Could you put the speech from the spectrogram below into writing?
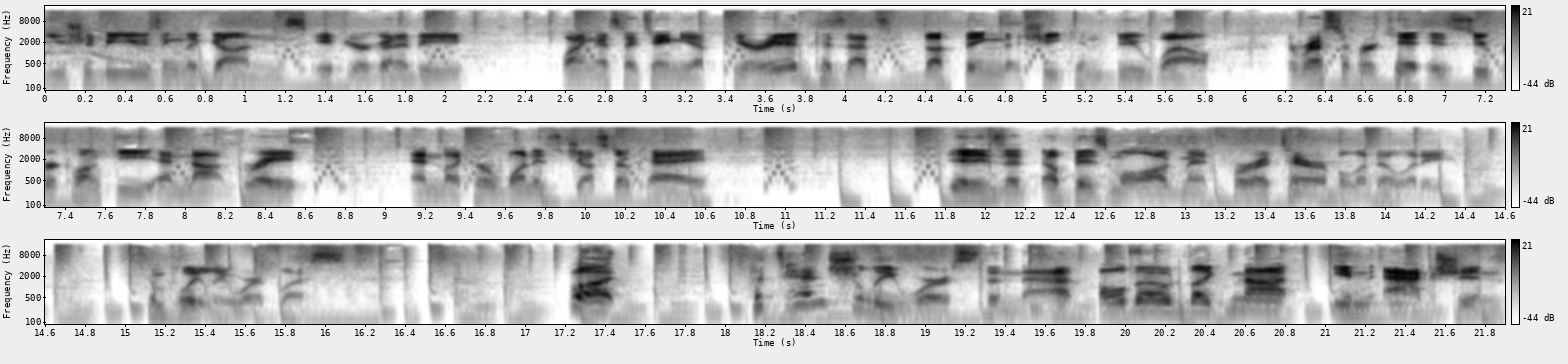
You should be using the guns if you're gonna be playing as Titania. Period, because that's the thing that she can do well. The rest of her kit is super clunky and not great, and like her one is just okay. It is an abysmal augment for a terrible ability completely worthless. But potentially worse than that, although like not in action,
